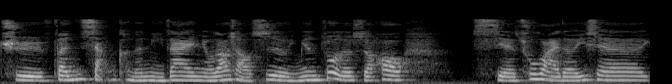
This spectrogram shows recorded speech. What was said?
去分享，可能你在牛刀小事里面做的时候写出来的一些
